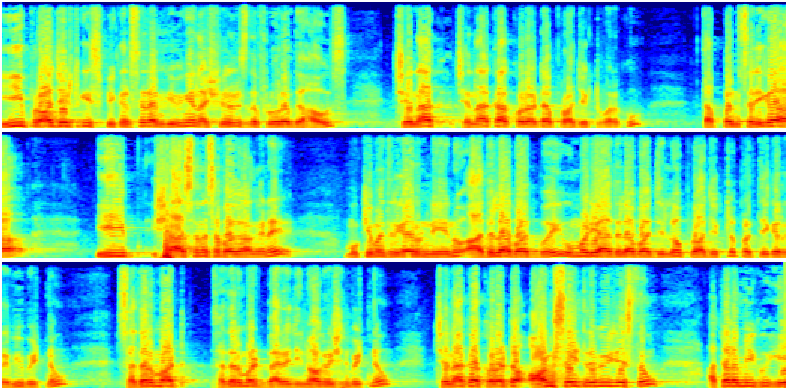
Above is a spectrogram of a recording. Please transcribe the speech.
ఈ ప్రాజెక్ట్కి speaker sir I'm giving an assurance the floor of the house Chanak Chanaka Korata project వరకు తప్పనిసరిగా ఈ శాసనసభ కాగానే ముఖ్యమంత్రి గారు నేను ఆదిలాబాద్ పోయి ఉమ్మడి ఆదిలాబాద్ జిల్లా ప్రాజెక్టులో ప్రత్యేక రివ్యూ పెట్టినాం. సదర్మాట్ సదర్మడ్ బ్యారేజ్ ఇనాగ్రేషన్ పెట్టినాం. Chanaka Korata on site review చేస్తాం. అక్కడ మీకు ఏ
